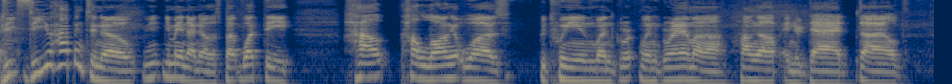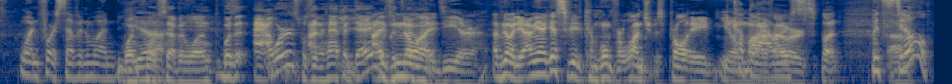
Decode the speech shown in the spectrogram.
Do, do you happen to know? You, you may not know this, but what the how how long it was between when when Grandma hung up and your dad dialed 1471. one four seven one? Was it hours? Was it a half a day? I Was have it no idea. I have no idea. I mean, I guess if he'd come home for lunch, it was probably you know Couple five hours. hours. But But uh, still,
